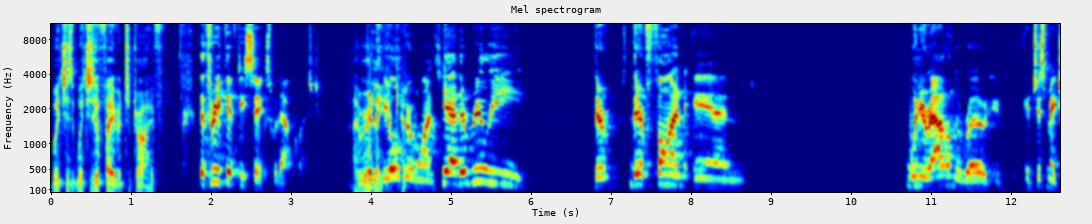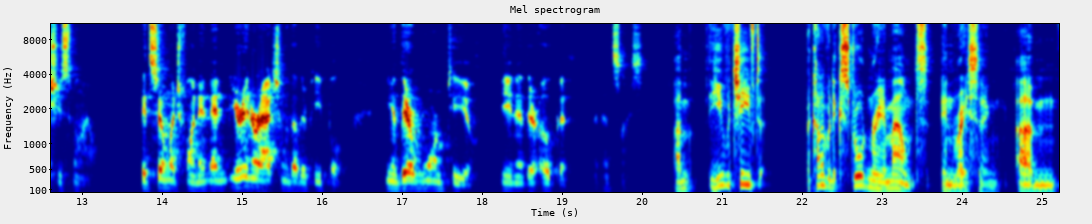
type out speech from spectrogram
Which is which is your favorite to drive? The 356, without question. Oh, really? The older okay. ones, yeah, they're really they're they're fun, and when you're out on the road, it, it just makes you smile. It's so much fun, and then your interaction with other people, you know, they're warm to you. You know, they're open. That's nice. Um, you achieved a kind of an extraordinary amount in racing um,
